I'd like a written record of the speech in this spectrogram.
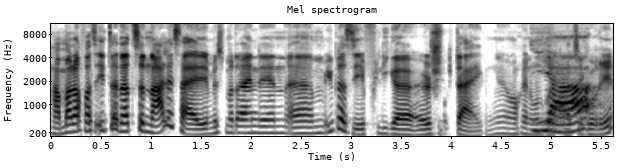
Haben wir noch was Internationales, Heidi? Müssen wir da in den ähm, Überseeflieger äh, steigen, auch in unserer Ja, Kategorie?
